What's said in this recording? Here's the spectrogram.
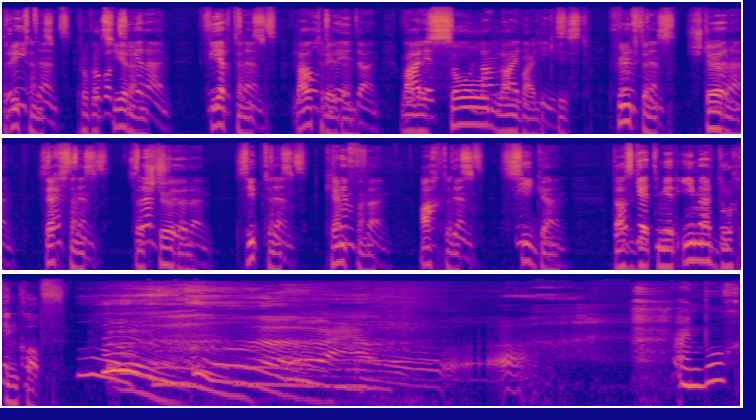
Drittens, provozieren. Viertens, laut reden, weil es so langweilig ist. Fünftens, stören. Sechstens, zerstören. Siebtens, kämpfen. Achtens, siegen. Das geht mir immer durch den Kopf. Ein Buch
